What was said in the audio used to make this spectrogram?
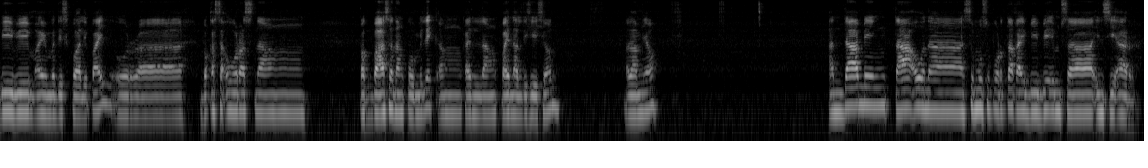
BBM ay ma-disqualify or ah, baka sa oras ng pagbasa ng Comelec ang kanilang final decision. Alam nyo? Ang daming tao na sumusuporta kay BBM sa NCR.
